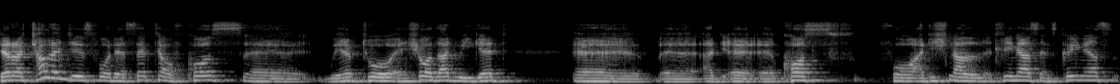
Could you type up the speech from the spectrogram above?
There are challenges for the sector, of course. Uh, we have to ensure that we get uh, uh, uh costs for additional cleaners and screeners.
